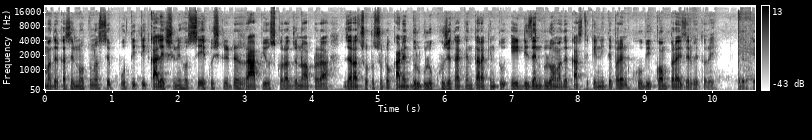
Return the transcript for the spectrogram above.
আমাদের কাছে নতুন আসছে। প্রতিটি কালেকশনই হচ্ছে একুশ ক্যারেটের রাপ ইউজ করার জন্য। আপনারা যারা ছোট ছোট কানের দুলগুলো খুঁজে থাকেন, তারা কিন্তু এই ডিজাইনগুলো আমাদের কাছ থেকে নিতে পারেন খুবই কম প্রাইজের ভেতরে। আপনাদেরকে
